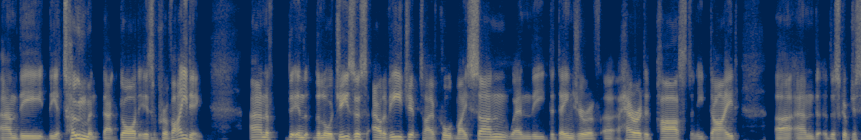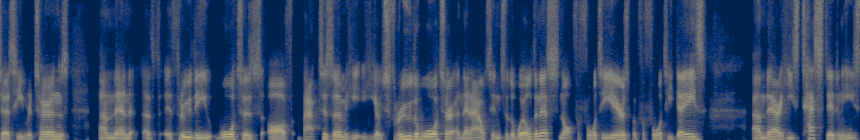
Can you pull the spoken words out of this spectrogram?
and the, the atonement that God is providing. And of- in the Lord Jesus, out of Egypt, I have called my son when the, the danger of uh, Herod had passed and he died. Uh, and the scripture says he returns. And then uh, th- through the waters of baptism, he, he goes through the water and then out into the wilderness, not for 40 years, but for 40 days and there he's tested and he's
